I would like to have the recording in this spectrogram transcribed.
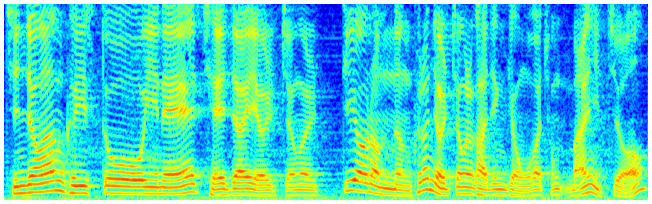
진정한 그리스도인의 제자의 열정을 뛰어넘는 그런 열정을 가진 경우가 좀 많이 있죠.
